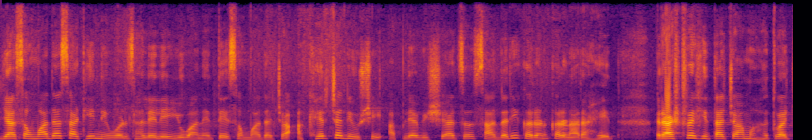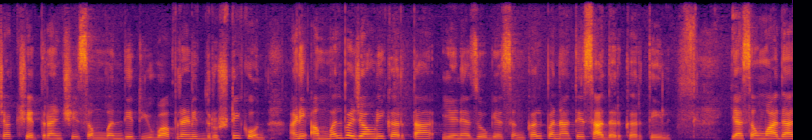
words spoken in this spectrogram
या संवादासाठी निवड झालेले युवा नेते संवादाच्या अखेरच्या दिवशी आपल्या विषयाचं सादरीकरण करणार आहेत. राष्ट्रहिताच्या महत्त्वाच्या क्षेत्रांशी संबंधित युवाप्रणित दृष्टिकोन आणि अंमलबजावणी करता येण्याजोग्या संकल्पना ते सादर करतील. या संवादात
